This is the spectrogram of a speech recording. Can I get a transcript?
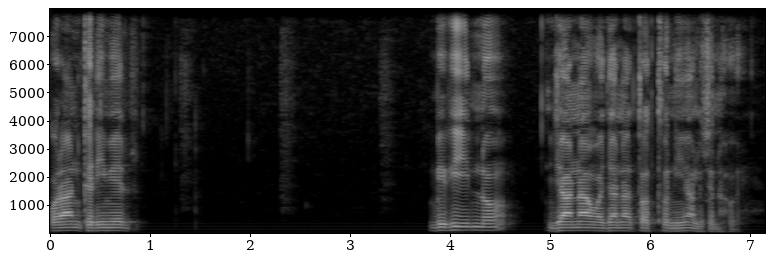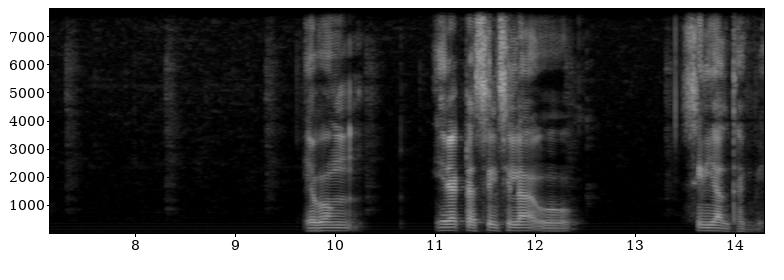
কোরআন করিমের বিভিন্ন জানা অজানা তথ্য নিয়ে আলোচনা হবে এবং এর একটা সিলসিলা ও সিরিয়াল থাকবে।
